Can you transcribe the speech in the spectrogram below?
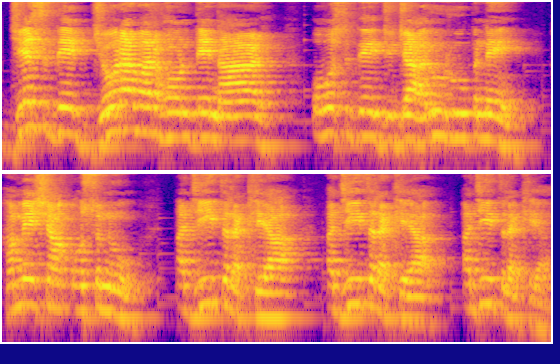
ਜਿਸ ਦੇ ਜੋਰਾਵਰ ਹੋਣ ਦੇ ਨਾਲ ਉਸ ਦੇ ਜੁਝਾਰੂ ਰੂਪ ਨੇ ਹਮੇਸ਼ਾ ਉਸ ਨੂੰ ਅਜੀਤ ਰੱਖਿਆ ਅਜੀਤ ਰੱਖਿਆ ਅਜੀਤ ਰੱਖਿਆ।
